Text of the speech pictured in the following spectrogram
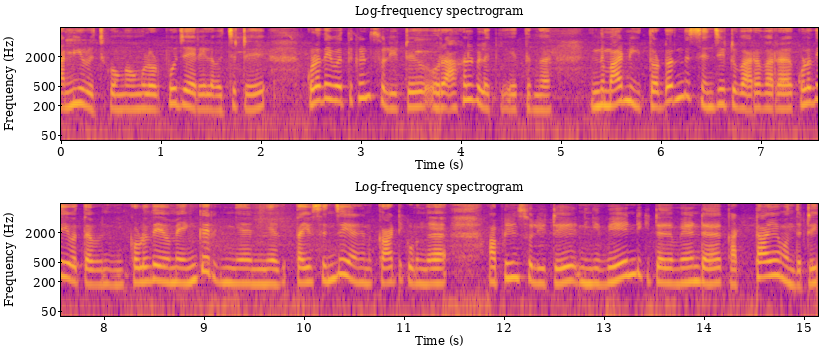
தண்ணீர் வச்சுக்கோங்க. உங்களோட பூஜை அறையில் வச்சுட்டு குலதெய்வத்துக்குன்னு சொல்லிட்டு ஒரு அகல் விளக்கு ஏற்றுங்க இந்த மாதிரி நீங்கள் தொடர்ந்து செஞ்சுட்டு வர வர குலதெய்வத்தை நீ குலதெய்வமே எங்கே இருக்கீங்க? நீங்கள் தயவு செஞ்சு எனக்கு காட்டி கொடுங்க அப்படின்னு சொல்லிட்டு நீங்கள் வேண்டிக்கிட்ட வேண்ட கட்டாயம் வந்துட்டு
